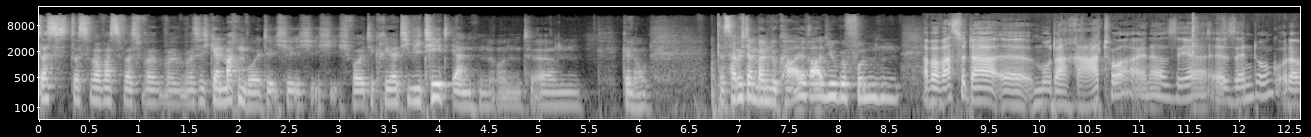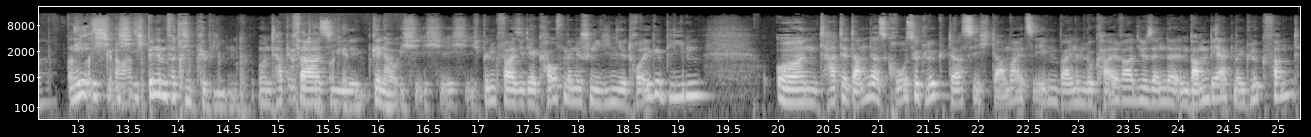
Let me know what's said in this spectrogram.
das, das war was, was, was ich gern machen wollte. Ich, ich, ich, ich wollte Kreativität ernten und ähm, genau. Das habe ich dann beim Lokalradio gefunden. Aber warst du da äh, Moderator einer sehr, äh, Sendung oder was, Nee, was ich, genau ich, ich, bin im Vertrieb geblieben und habe quasi, okay. genau, ich, ich, ich, ich bin quasi der kaufmännischen Linie treu geblieben und hatte dann das große Glück, dass ich damals eben bei einem Lokalradiosender in Bamberg mein Glück fand.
